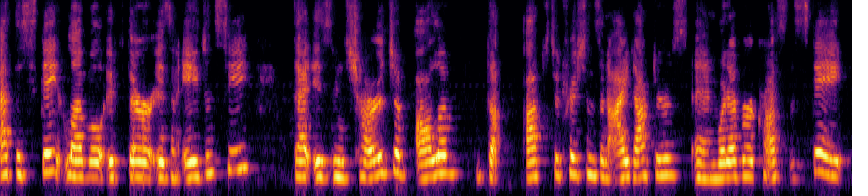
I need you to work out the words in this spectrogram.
at the state level, if there is an agency that is in charge of all of the obstetricians and eye doctors and whatever across the state,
